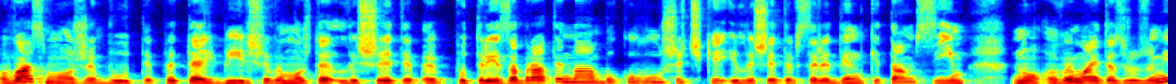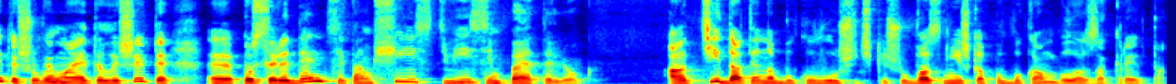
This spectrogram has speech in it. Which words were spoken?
У вас може бути петель більше, ви можете лишити е, по 3 забрати на боковушечки і лишити в серединки там 7. Ну, ви маєте зрозуміти, що ви маєте лишити е, посерединці там 6-8 петельок. А ті дати на боковушечки, щоб у вас ніжка по бокам була закрита.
